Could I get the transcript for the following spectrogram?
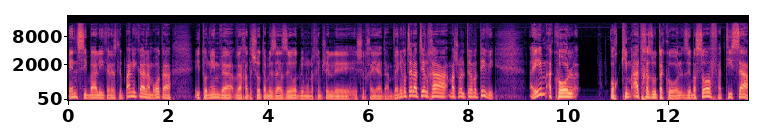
אין סיבה להיכנס לפאניקה, למרות העיתונים וה, והחדשות המזעזעות במונחים של, אה, של חיי אדם. ואני רוצה להציע לך משהו אלטרנטיבי. האם הכל, או כמעט חזות הכל, זה בסוף הטיסה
